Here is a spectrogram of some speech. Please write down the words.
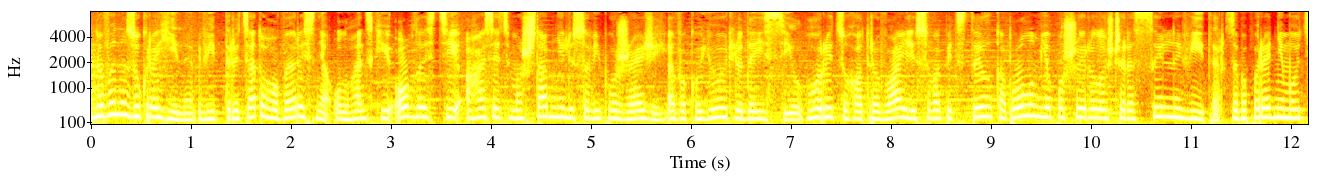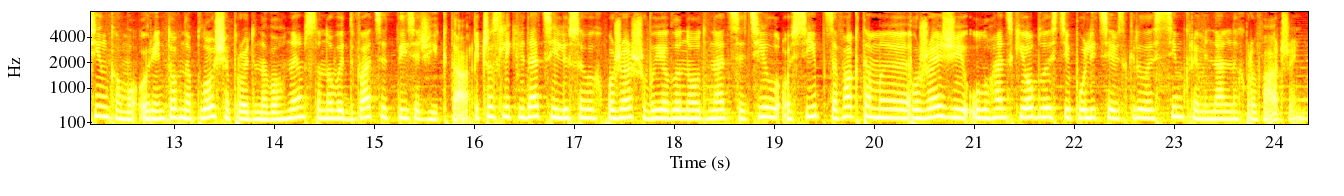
Новини з України від 30 вересня у Луганській області гасять масштабні лісові пожежі, евакуюють людей із сіл. Горить суха трава і лісова підстилка. Полум'я поширилось через сильний вітер. За попередніми оцінками, орієнтовна площа пройдена вогнем становить 20 тисяч гектар. Під час ліквідації лісових пожеж виявлено 11 тіл осіб. За фактами пожежі у Луганській області поліція відкрила 7 кримінальних проваджень.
